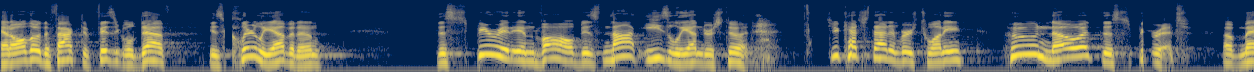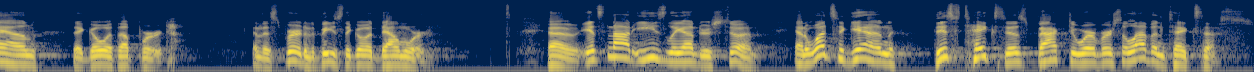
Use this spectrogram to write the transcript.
And although the fact of physical death is clearly evident, the spirit involved is not easily understood. Did you catch that in verse 20? Who knoweth the spirit of man that goeth upward, and the spirit of the beast that goeth downward? Uh, it's not easily understood. And once again, this takes us back to where verse 11 takes us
